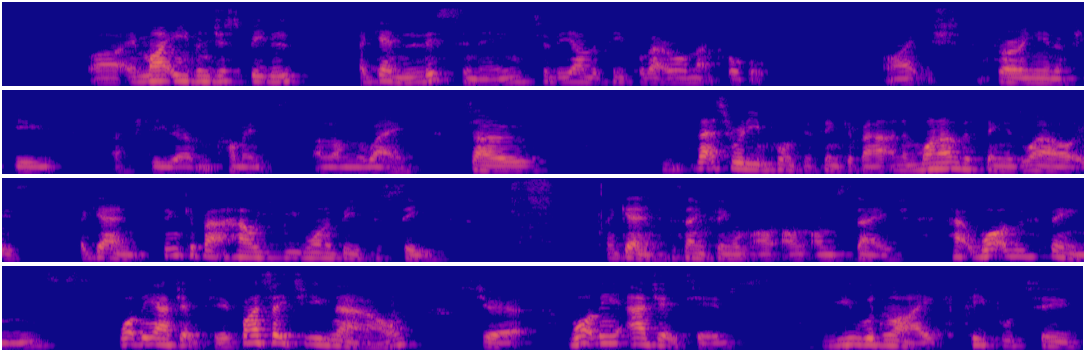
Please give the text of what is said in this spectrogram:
uh, it might even just be again listening to the other people that are on that call. All right, throwing in a few a few um, comments along the way. So that's really important to think about. And then one other thing as well is again, think about how you want to be perceived. Again, the same thing on, on, on stage. How, what are the things, what the adjectives? If I say to you now, Stuart, what are the adjectives you would like people to,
